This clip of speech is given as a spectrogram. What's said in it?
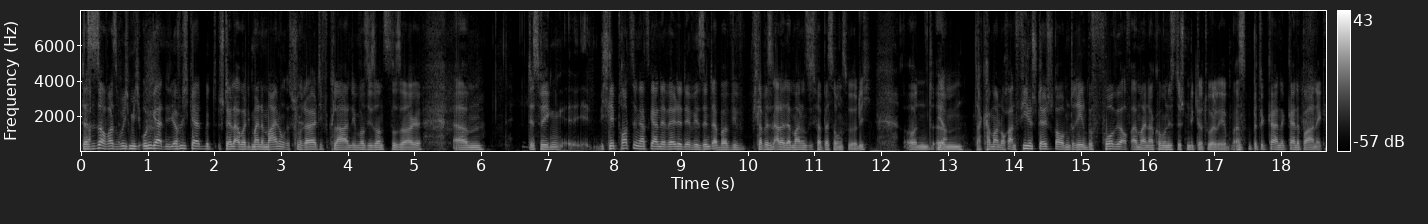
das ist auch was, wo ich mich ungern in die Öffentlichkeit mitstelle, aber meine Meinung ist schon relativ klar in dem, was ich sonst so sage. Ähm, deswegen, äh, ich lebe trotzdem ganz gerne in der Welt, in der wir sind, aber wir, ich glaube, wir sind alle der Meinung, sie ist verbesserungswürdig. Und ja. ähm, da kann man noch an vielen Stellschrauben drehen, bevor wir auf einmal in einer kommunistischen Diktatur leben. Also bitte keine, keine Panik.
